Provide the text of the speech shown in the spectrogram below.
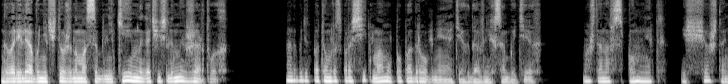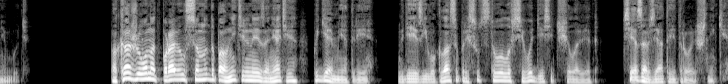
Говорили об уничтоженном особняке и многочисленных жертвах. Надо будет потом расспросить маму поподробнее о тех давних событиях. Может, она вспомнит еще что-нибудь. Пока же он отправился на дополнительные занятия по геометрии, где из его класса присутствовало всего десять человек, все завзятые троечники.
